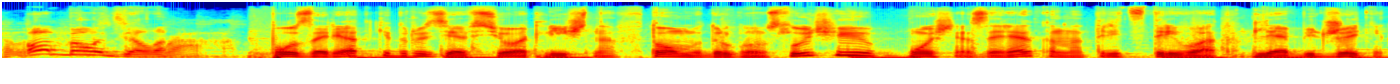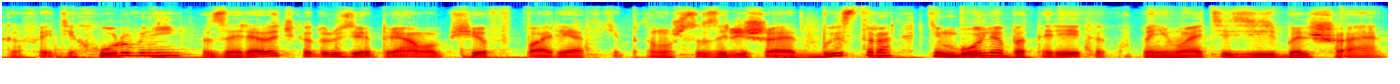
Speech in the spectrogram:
Вот было дело. По зарядке, друзья, все отлично. В том и другом случае мощная зарядка на 33 ватта. Для бюджетников этих уровней зарядочка, друзья, прям вообще в порядке, потому что зарешает быстро, тем более батарея, как вы понимаете, здесь большая.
